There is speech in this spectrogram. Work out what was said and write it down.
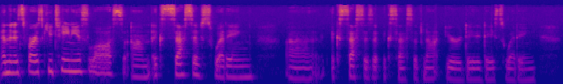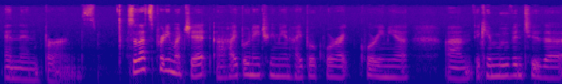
And then, as far as cutaneous loss, um, excessive sweating, uh, excessive, excessive, not your day to day sweating, and then burns. So that's pretty much it. Uh, hyponatremia and hypochloremia. Um, it can move into the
